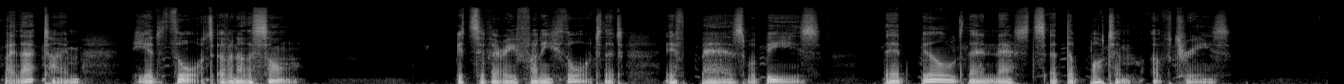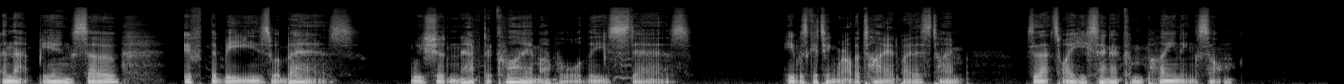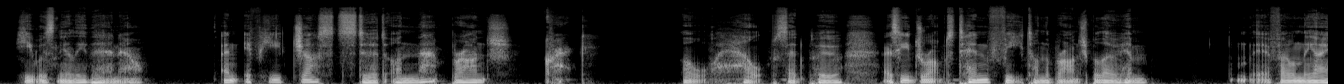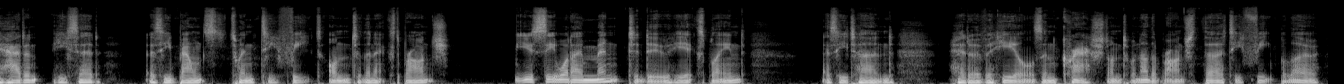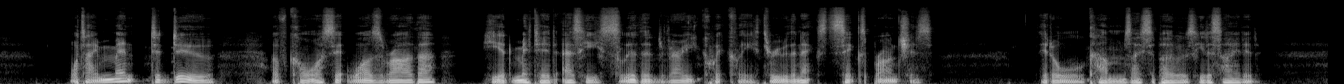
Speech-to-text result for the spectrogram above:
By that time, he had thought of another song. It's a very funny thought that if bears were bees, they'd build their nests at the bottom of trees and that being so, if the bees were bears, we shouldn't have to climb up all these stairs. He was getting rather tired by this time, so that's why he sang a complaining song. He was nearly there now, and if he just stood on that branch, crack. Oh, help, said Pooh, as he dropped ten feet on the branch below him. If only I hadn't, he said as he bounced twenty feet onto the next branch. You see what I meant to do, he explained, as he turned, head over heels, and crashed onto another branch thirty feet below. What I meant to do, of course, it was rather, he admitted as he slithered very quickly through the next six branches. It all comes, I suppose, he decided,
